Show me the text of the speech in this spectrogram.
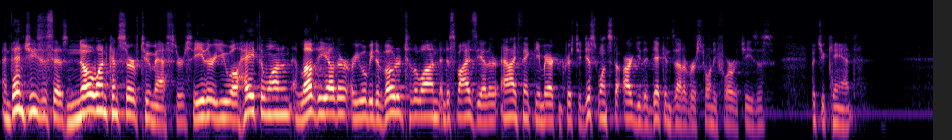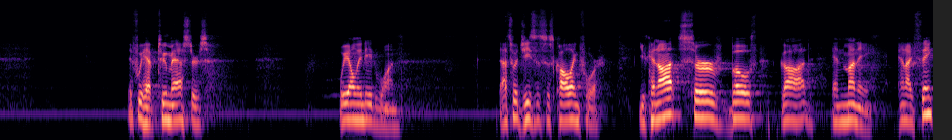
And then Jesus says, No one can serve two masters. Either you will hate the one and love the other, or you will be devoted to the one and despise the other. And I think the American Christian just wants to argue the Dickens out of verse 24 with Jesus but you can't. If we have two masters, we only need one. That's what Jesus is calling for. You cannot serve both God and money. And I think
